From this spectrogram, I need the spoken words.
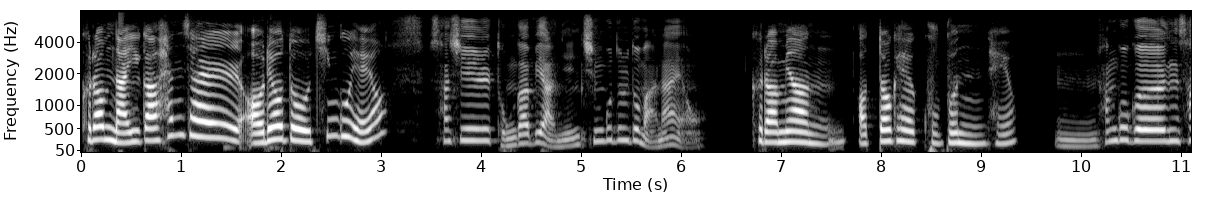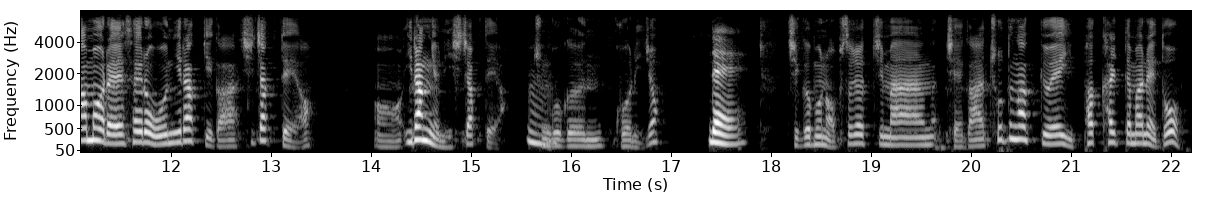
그럼 나이가 한 살 어려도 친구예요? 사실 동갑이 아닌 친구들도 많아요. 그러면 어떻게 구분해요? 음, 한국은 3월에 새로운 1학기가 시작돼요. 어, 1학년이 시작돼요. 음. 중국은 9월이죠. 네. 지금은 없어졌지만 제가 초등학교에 입학할 때만 해도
